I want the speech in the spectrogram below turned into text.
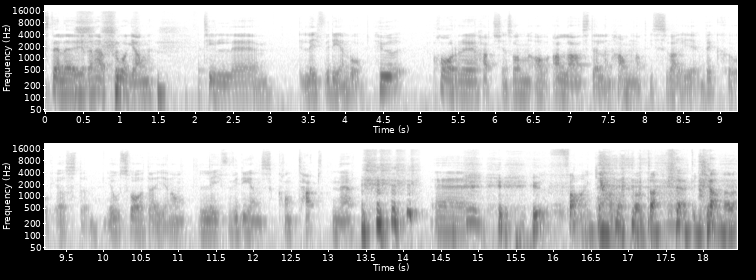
ställer den här frågan till eh, Leif Widén då. Hur har eh, Hutchinson av alla ställen hamnat i Sverige, Växjö och Öster? Jo, svaret är genom Leif Widéns kontaktnät. eh, Hur fan kan han ha kontaktnät i Kanada?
